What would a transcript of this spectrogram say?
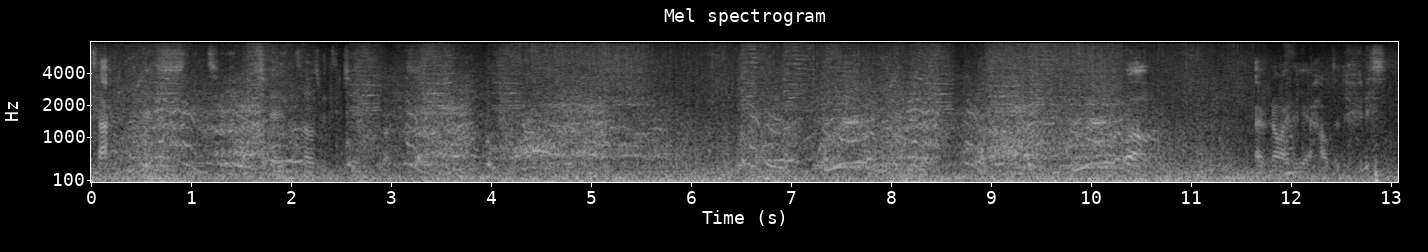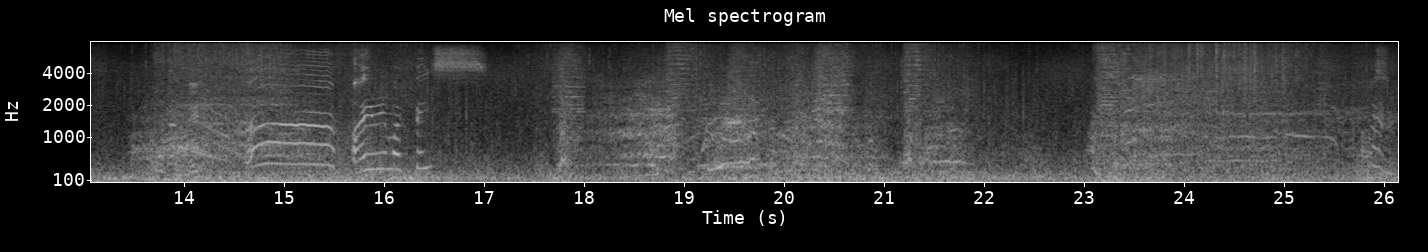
attacking this until it tells me to change buttons. Well, I have no idea how to do this. Ah, fire in my face! Awesome.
